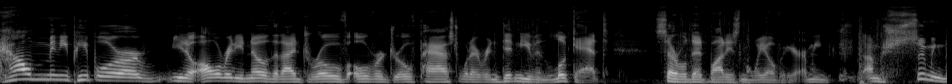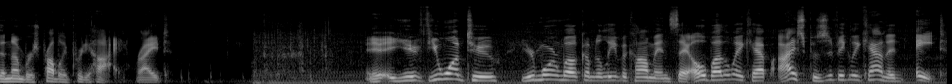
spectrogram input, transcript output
how many people are you know already know that I drove over, drove past, whatever, and didn't even look at several dead bodies on the way over here? I mean, I'm assuming the number is probably pretty high, right? If you want to, you're more than welcome to leave a comment and say, "Oh, by the way, Cap, I specifically counted eight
